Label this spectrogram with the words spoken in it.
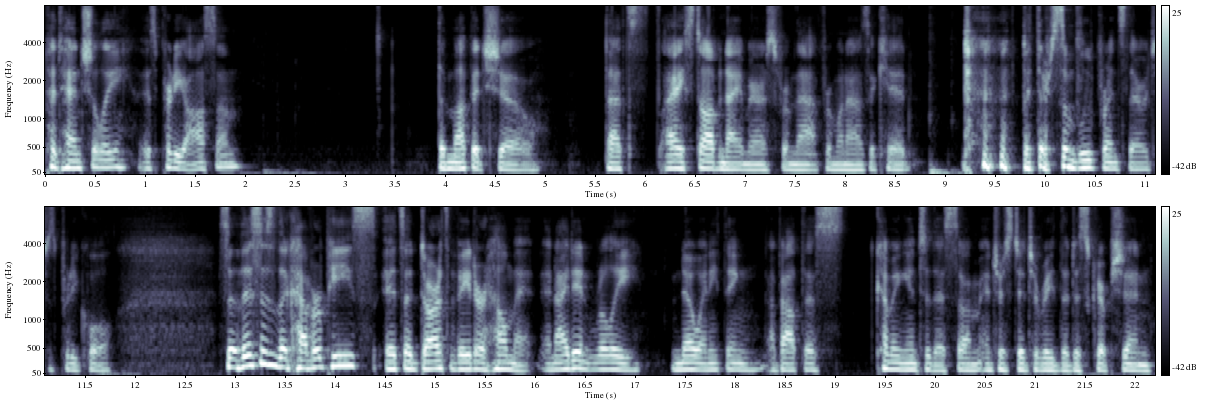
potentially is pretty awesome. The Muppet Show. That's I still have nightmares from that from when I was a kid. but there's some blueprints there which is pretty cool. So this is the cover piece. It's a Darth Vader helmet and I didn't really know anything about this coming into this, so I'm interested to read the description.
